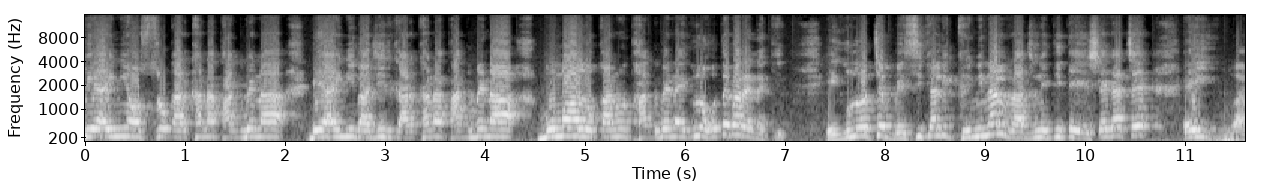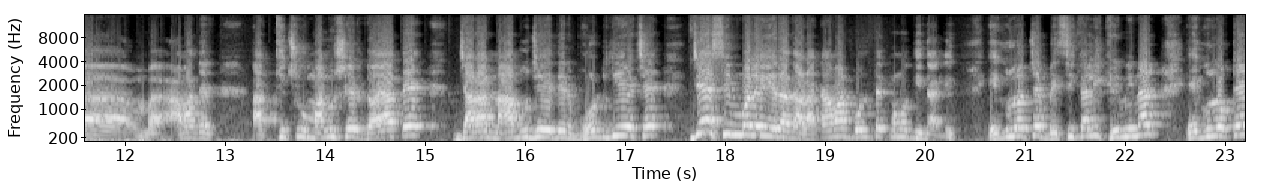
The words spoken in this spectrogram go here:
বেআইনি অস্ত্র কারখানা থাকবে না, বেআইনি বাজির কারখানা থাকবে না, বোমা লোকানো থাকবে না, এগুলো হতে পারে নাকি? এগুলো হচ্ছে বেসিক্যালি ক্রিমিনাল রাজনীতিতে এসে গেছে। এই আমাদের কিছু মানুষের দয়াতে যারা না বুঝে এদের ভোট দিয়েছে, যে সিম্বলে এরা দাঁড়াক, আমার বলতে কোনো দ্বিধা নেই। এগুলো হচ্ছে বেসিক্যালি ক্রিমিনাল এগুলোকে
